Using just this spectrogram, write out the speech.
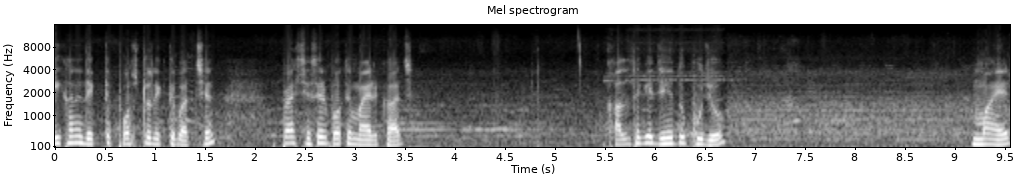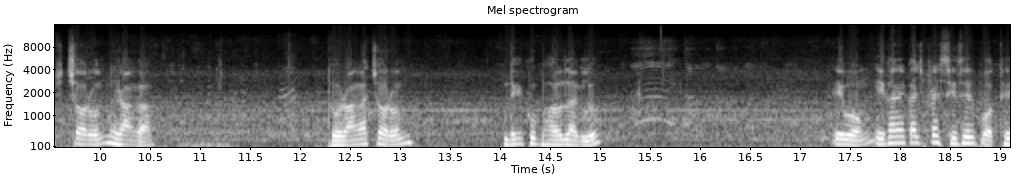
এইখানে দেখতে স্পষ্ট দেখতে পাচ্ছেন, প্রায় শেষের পথে মায়ের কাজ। কাল থেকে যেহেতু পুজো, মায়ের চরণ রাঙা। তো রাঙা চরণ দেখে খুব ভালো লাগল। এবং এখানে কাজ প্রায় শেষের পথে।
